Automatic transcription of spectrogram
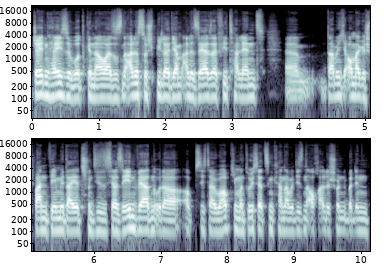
Jaden Hazelwood, genau. Also es sind alles so Spieler, die haben alle sehr, sehr viel Talent. Ähm, da bin ich auch mal gespannt, wen wir da jetzt schon dieses Jahr sehen werden oder ob sich da überhaupt jemand durchsetzen kann. Aber die sind auch alle schon über den,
